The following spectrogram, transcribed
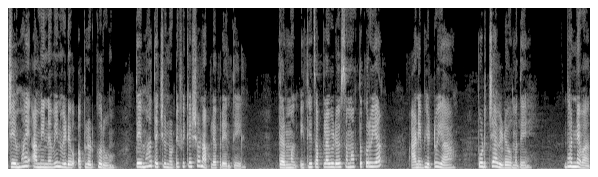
जेव्हाही आम्ही नवीन व्हिडिओ अपलोड करू तेव्हा त्याची नोटिफिकेशन आपल्यापर्यंत येईल. तर मग इथेच आपला व्हिडिओ समाप्त करूया आणि भेटूया पुढच्या व्हिडिओमध्ये. धन्यवाद.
